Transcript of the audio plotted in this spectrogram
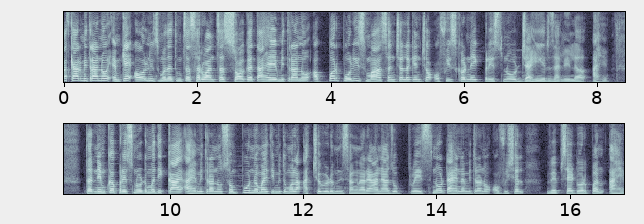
नमस्कार मित्रांनो एम के ऑल न्यूजमध्ये तुमचं सर्वांचं स्वागत आहे. मित्रांनो अप्पर पोलीस महासंचालक यांच्या ऑफिसकडनं एक प्रेस नोट जाहीर झालेलं आहे. तर नेमकं प्रेस नोटमध्ये काय आहे मित्रांनो संपूर्ण माहिती मी तुम्हाला आजच्या व्हिडिओमध्ये सांगणार आहे. आणि हा जो प्रेस नोट आहे ना मित्रांनो ऑफिशियल वेबसाईटवर पण आहे.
